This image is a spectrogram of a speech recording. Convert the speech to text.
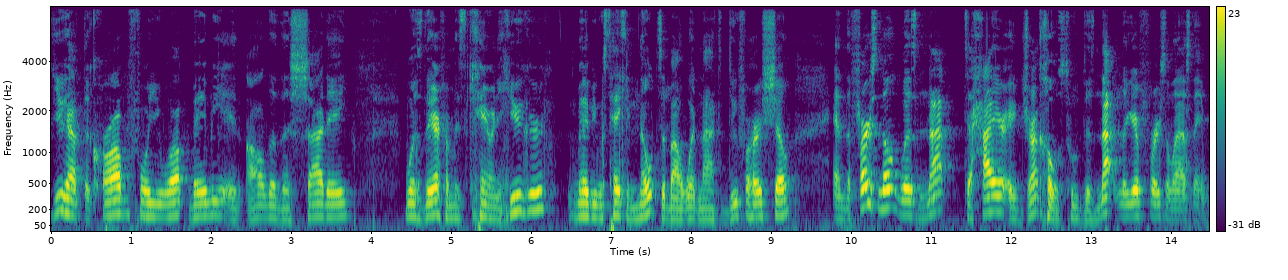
You have to crawl before you walk, baby, and all of the Sade was there from Miss Karen Huger. Maybe was taking notes about what not to do for her show. And the first note was not to hire a drunk host who does not know your first and last name.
